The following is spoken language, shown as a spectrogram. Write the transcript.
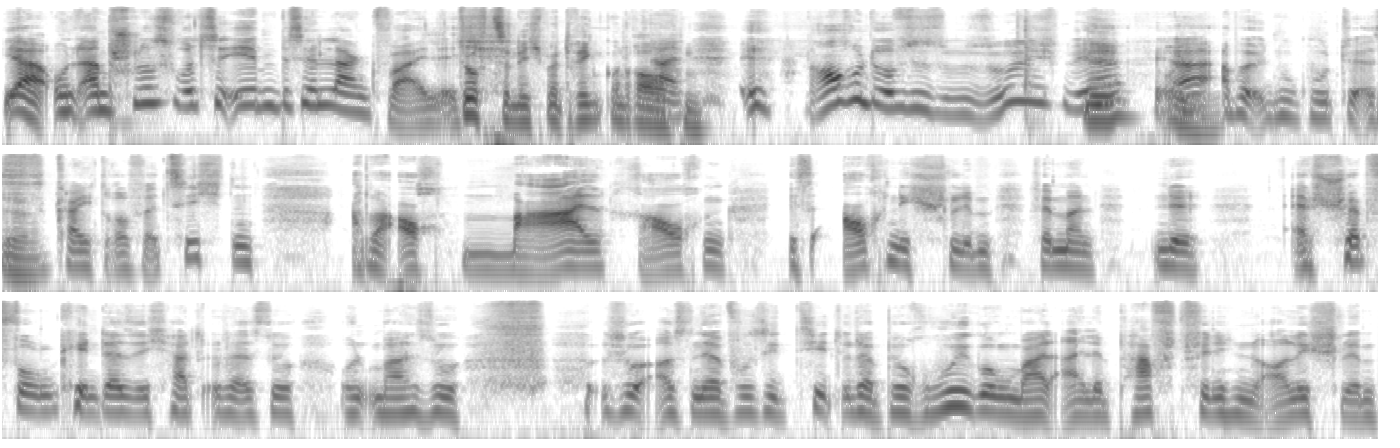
Ja, und am Schluss wurde sie eben ein bisschen langweilig. Durfte sie nicht mehr trinken und rauchen? Nein, äh, rauchen durfte sie sowieso nicht mehr. Nee? Ja, aber nun gut, es ja. kann ich darauf verzichten. Aber auch mal rauchen ist auch nicht schlimm, wenn man eine Erschöpfung hinter sich hat oder so und mal so, so aus Nervosität oder Beruhigung mal eine pafft, finde ich nun auch nicht schlimm.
